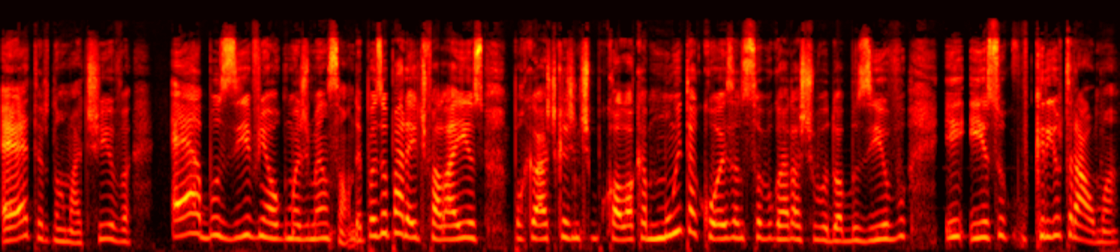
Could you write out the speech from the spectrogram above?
heteronormativa, é abusiva em alguma dimensão. Depois eu parei de falar isso, porque eu acho que a gente coloca muita coisa sob o guarda-chuva do abusivo e isso cria o trauma.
